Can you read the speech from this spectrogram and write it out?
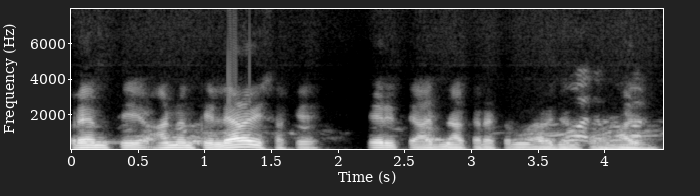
પ્રેમથી, આનંદથી લહેરાવી શકે એ રીતે આજના કાર્યક્રમનું આયોજન કરવામાં આવ્યું.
